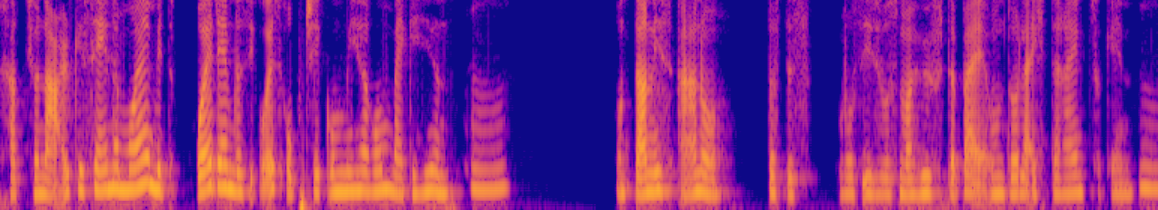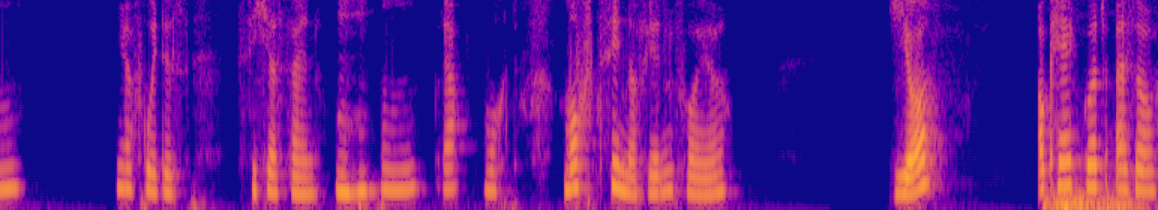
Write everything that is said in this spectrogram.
rational gesehen einmal mit all dem, dass ich alles abcheck um mich herum, mein Gehirn. Mhm. Und dann ist auch noch, dass das was ist, was mir hilft dabei, um da leichter reinzugehen. Mhm. Ja, voll das sicher sein. Mhm. Mhm. Ja, macht, macht Sinn auf jeden Fall, ja. Ja, okay, gut. Also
